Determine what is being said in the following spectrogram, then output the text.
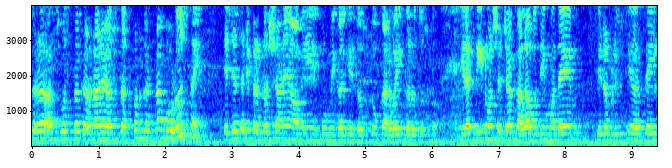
खरं अस्वस्थ करणारे असतात पण घटना घडूच नाही. याच्यासाठी प्रकर्षाने आम्ही भूमिका घेत असतो कारवाई करत असतो. गेल्या तीन वर्षाच्या कालावधीमध्ये सी डब्ल्यू सी असेल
